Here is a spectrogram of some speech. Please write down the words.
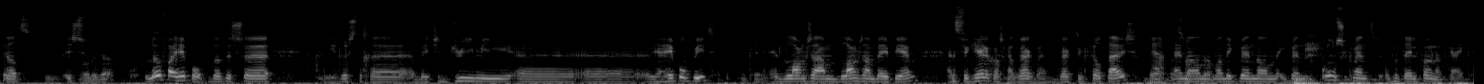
Dat is Wat is dat? lo-fi hip-hop. Dat is eh, van die rustige, een beetje dreamy eh, eh, ja, hip-hop beat. Het Langzaam, langzaam BPM. En dat vind ik heerlijk als ik aan het werk ben. Ik werk natuurlijk veel thuis. Ja, En dan, want ik ben dan ik ben consequent op mijn telefoon aan het kijken.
